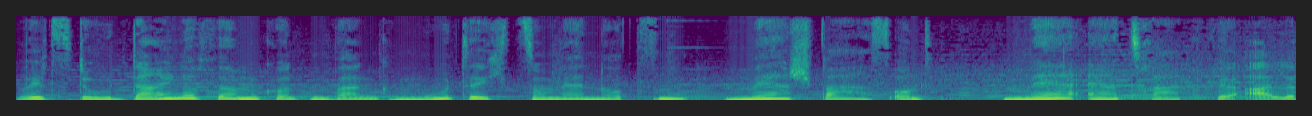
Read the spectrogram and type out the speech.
Willst du deine Firmenkundenbank mutig zu mehr Nutzen, mehr Spaß und mehr Ertrag für alle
